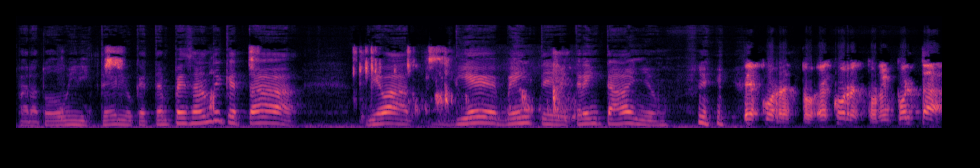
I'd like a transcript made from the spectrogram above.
para todo ministerio que está empezando y que está lleva 10, 20, 30 años. es correcto, es correcto, no importa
